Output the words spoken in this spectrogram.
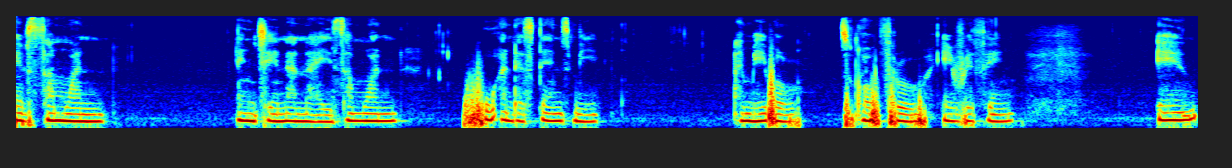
have someone enjena naye someone who understands me I'm able to go through everything. And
